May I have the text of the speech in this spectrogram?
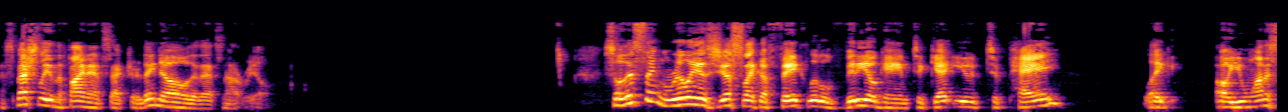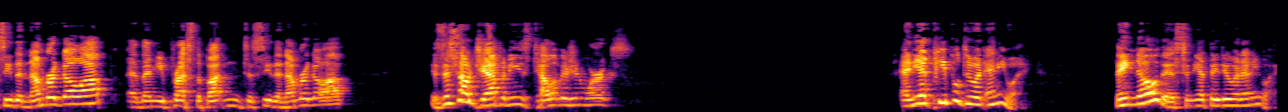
Especially in the finance sector, they know that that's not real. So this thing really is just like a fake little video game to get you to pay. Like, oh, you want to see the number go up, and then you press the button to see the number go up? Is this how Japanese television works? And yet people do it anyway. They know this, and yet they do it anyway.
